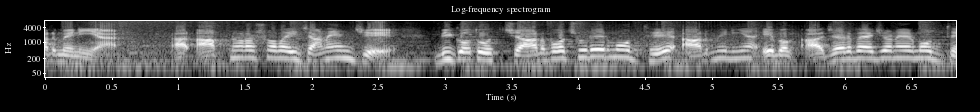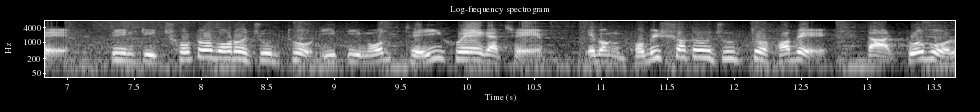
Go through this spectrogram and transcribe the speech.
আর্মেনিয়ার। আর আপনারা সবাই জানেন যে বিগত চার বছরের মধ্যে আর্মেনিয়া এবং আজারবাইজানের মধ্যে তিনটি ছোট বড় যুদ্ধ ইতিমধ্যেই হয়ে গেছে এবং ভবিষ্যতেও যুদ্ধ হবে তার প্রবল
